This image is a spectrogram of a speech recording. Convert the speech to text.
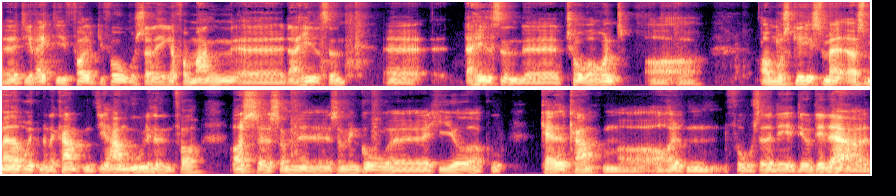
øh, de rigtige folk i fokus, så der ikke er for mange, øh, der hele tiden øh, der hele tiden øh, toger rundt og, og, og måske smadrer, smadrer rytmen af kampen. De har muligheden for, også øh, som, øh, som en god øh, hero, at kunne kalde kampen og, og holde den fokuseret. Det, det er jo det, der,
